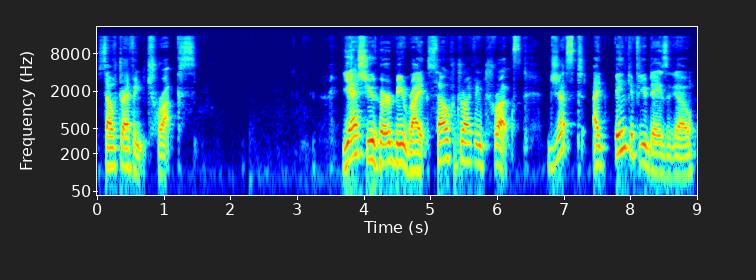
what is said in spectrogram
self driving trucks. Yes, you heard me right. Self driving trucks. Just, I think, a few days ago,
